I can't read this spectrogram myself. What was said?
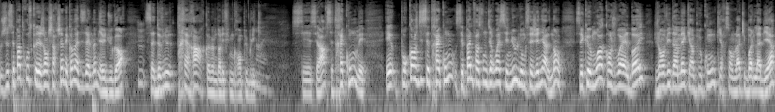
je sais pas trop ce que les gens cherchaient, mais comme elle disait elle-même, il y a eu du gore. Mm. C'est devenu très rare quand même dans les films grand public. Ouais. C'est rare, c'est très con, mais. Et pour quand je dis c'est très con, c'est pas une façon de dire ouais c'est nul donc c'est génial. Non, c'est que moi quand je vois Hellboy, j'ai envie d'un mec un peu con qui ressemble là, qui boit de la bière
